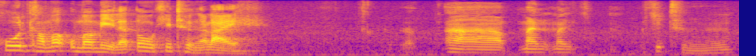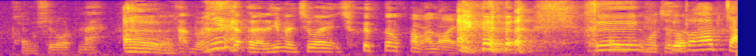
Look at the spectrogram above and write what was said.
พูดคำว่าอูมามิแล้วตู้คิดถึงอะไร อ่า มันมันคิดถึงผงชูรสไหมเอออะแบบเออที่มันช่วยช่วยเพิ่มความอร่อย คือผมจะคือลดภาพจ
